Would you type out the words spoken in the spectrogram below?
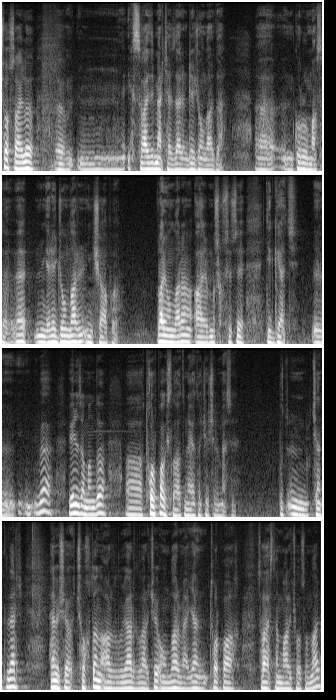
çox saylı ə, m, iqtisadi mərkəzlərin regionlarda ə, qurulması və regionların inkişafı, rayonlara ayrılmış xüsusi diqqət ə, və eyni zamanda ə, torpaq islahatının həyata keçirilməsi. Bu m, kəndlilər həmişə çoxdan arzulayardılar ki, onlar müəyyən torpaq sahəsinə malik olsunlar.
